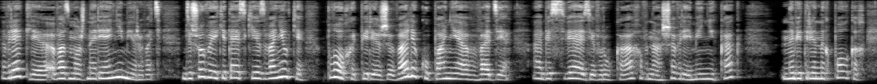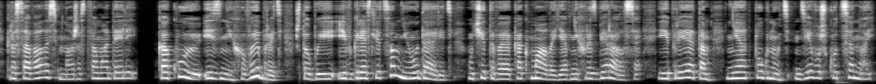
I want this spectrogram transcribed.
вряд ли возможно реанимировать. Дешевые китайские звонилки плохо переживали купание в воде, а без связи в руках в наше время никак. На витринных полках красовалось множество моделей. Какую из них выбрать, чтобы и в грязь лицом не ударить, учитывая, как мало я в них разбирался, и при этом не отпугнуть девушку ценой?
